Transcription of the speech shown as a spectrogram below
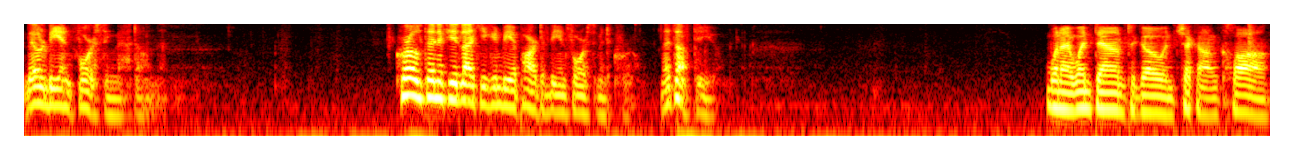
they'll be enforcing that on them. Krolten, if you'd like, you can be a part of the enforcement crew. That's up to you. When I went down to go and check on Claw,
